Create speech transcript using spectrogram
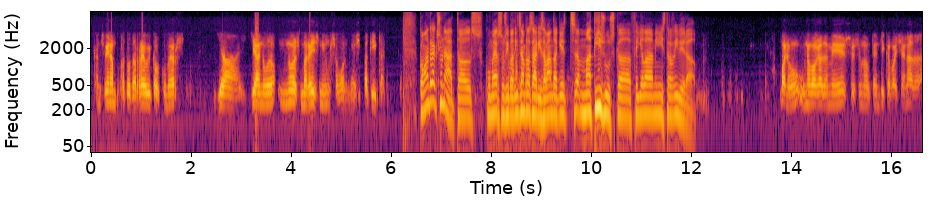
que ens venen per tot arreu i que el comerç ja, ja no, no es mereix ni un segon més petit. Com han reaccionat els comerços i petits empresaris davant d'aquests matisos que feia la ministra Rivera? Bueno, una vegada més és una autèntica bajanada.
